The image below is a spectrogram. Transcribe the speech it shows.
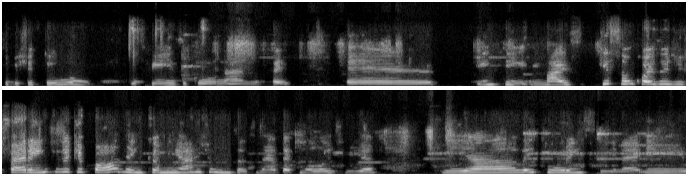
substituam o físico, né? Não sei. É, enfim, mas que são coisas diferentes e que podem caminhar juntas, né? A tecnologia e a leitura em si, né? E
